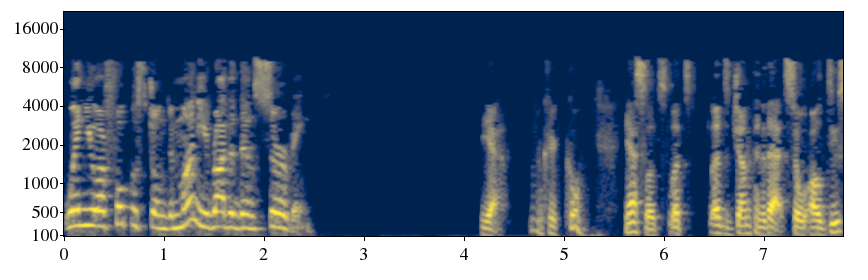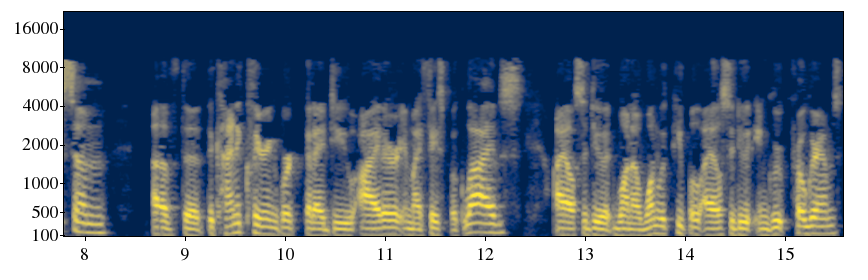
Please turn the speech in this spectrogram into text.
when you are focused on the money rather than serving. Yeah. Okay, cool. Yes, let's, let's, let's jump into that. So I'll do some of the, the kind of clearing work that I do either in my Facebook lives. I also do it one on one with people. I also do it in group programs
